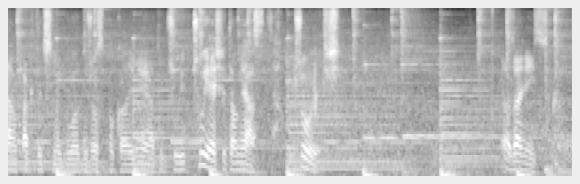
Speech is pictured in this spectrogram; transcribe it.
Tam faktycznie było dużo spokojniej, a tu czuję, się to miasto. Czuję się. No za nisko.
